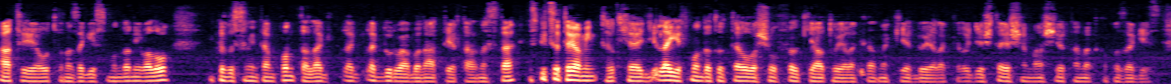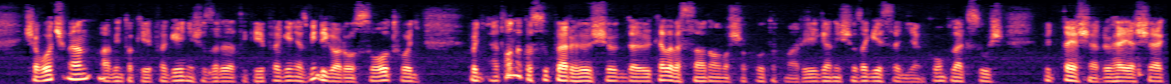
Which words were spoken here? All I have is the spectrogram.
átvéve ott van az egész mondani való, miközben szerintem pont a leg, leg, legdurvábban átértelmezte. Ez picit olyan, mint hogyha egy leírt mondatot te olvasol föl kiáltójelekkel, meg kérdőjelekkel, ugye, és teljesen más értelmet kap az egész. És a Watchmen, mármint a képregény és az eredeti képregény, ez mindig arról szólt, hogy, hogy hát vannak a szuperhősök, de ők eleve szánalmasak voltak már régen, és az egész egy ilyen komplexus, hogy teljesen röhelyesek,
